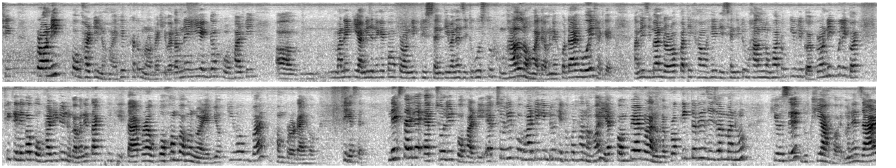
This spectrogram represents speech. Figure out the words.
ঠিক ক্ৰনিক পভাৰ্টি নহয়। সেই কথাটো মনত ৰাখিবা। তাৰমানে ই একদম পভাৰ্টি মানে কি আমি যেনেকৈ কওঁ ক্ৰনিক ডিচেণ্টি মানে যিটো বস্তু ভাল নহয় তাৰমানে সদায় হৈ থাকে। আমি যিমান দৰৱ পাতি খাওঁ সেই ডিচেণ্টিটো ভাল নোহোৱাটো কি বুলি কয়? ক্ৰনিক বুলি কয়। ঠিক তেনেকুৱা পভাৰ্টিটো এনেকুৱা মানে তাক তাৰ পৰা উপশম পাব নোৱাৰে ব্যক্তি হওক বা সম্প্ৰদায় হওক। ঠিক আছে। নেক্সট আহিলে এপচলিট পভাৰ্টি এপচলিট পভাৰ্টি কিন্তু সেইটো কথা নহয় ইয়াত কম্পেয়াৰ কৰা নহয়। প্ৰকৃততে যিজন মানুহ কি হৈছে দুখীয়া হয়। মানে যাৰ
